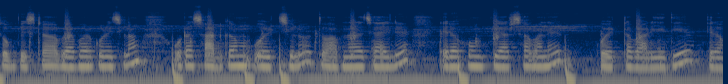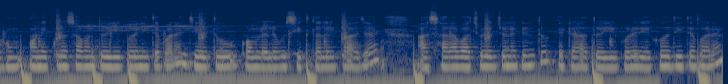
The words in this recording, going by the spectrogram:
সোপ বেসটা ব্যবহার করেছিলাম, ওটা ষাট গ্রাম ওয়েট ছিল, তো আপনারা চাইলে এরকম পেয়ার সাবানের ওয়েটটা বাড়িয়ে দিয়ে এরকম অনেকগুলো সাবান তৈরি করে নিতে পারেন। যেহেতু কমলা লেবু শীতকালেই পাওয়া যায়। আর সারা বছরের জন্য কিন্তু এটা তৈরি করে রেখেও দিতে পারেন।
